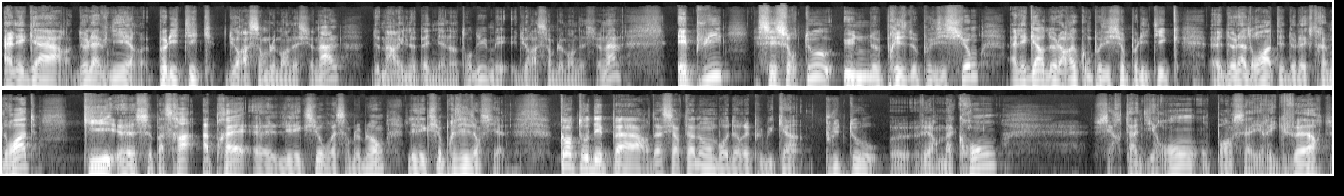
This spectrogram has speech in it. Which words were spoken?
à l'égard de l'avenir politique du Rassemblement national, de Marine Le Pen bien entendu, mais du Rassemblement national. Et puis, c'est surtout une prise de position à l'égard de la recomposition politique de la droite et de l'extrême droite, qui euh, se passera après euh, l'élection, vraisemblablement, l'élection présidentielle. Quant au départ d'un certain nombre de républicains plutôt euh, vers Macron, certains diront, on pense à Éric Woerth,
